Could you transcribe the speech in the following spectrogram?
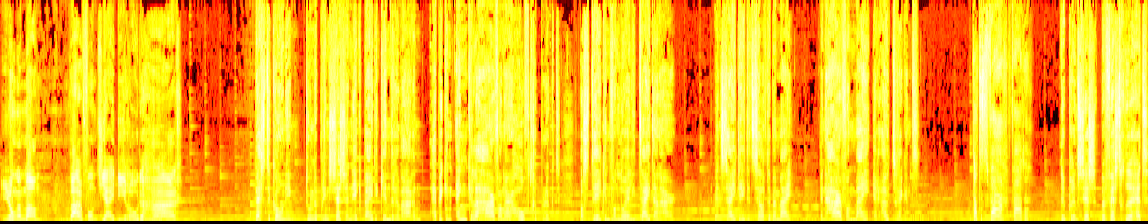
Jonge man, waar vond jij die rode haar? Beste koning, toen de prinses en ik beide kinderen waren, heb ik een enkele haar van haar hoofd geplukt, als teken van loyaliteit aan haar. En zij deed hetzelfde bij mij, een haar van mij eruit trekkend. Dat is waar, vader. De prinses bevestigde het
